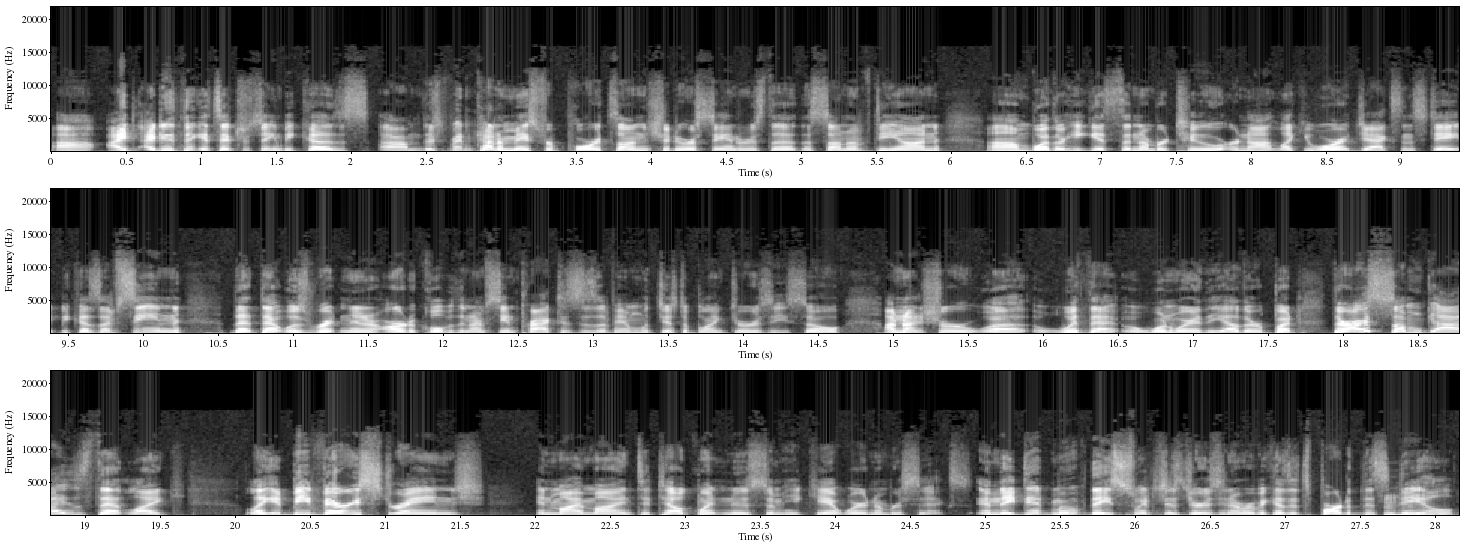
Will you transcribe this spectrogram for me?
Uh, I, I do think it's interesting because um, there's been kind of mixed reports on Shedeur Sanders, the, the son of Deion, um, whether he gets the number two or not, like he wore at Jackson State. Because I've seen that that was written in an article, but then I've seen practices of him with just a blank jersey. So I'm not sure uh, with that one way or the other. But there are some guys that like like it'd be very strange in my mind to tell Quinton Newsome he can't wear number six. And they did move, they switched his jersey number because it's part of this mm-hmm. deal.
